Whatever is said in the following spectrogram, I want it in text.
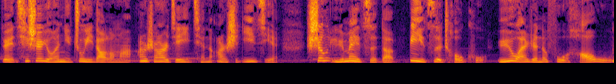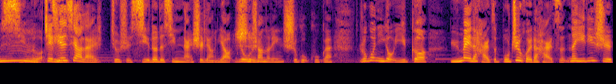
对，其实永恩，你注意到了吗？二十二节以前的二十一节，生愚昧子的必自愁苦，愚顽人的父毫无喜乐。嗯接下来就是喜乐的心乃是良药，忧伤的灵使骨枯干。如果你有一个愚昧的孩子、不智慧的孩子，那一定是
